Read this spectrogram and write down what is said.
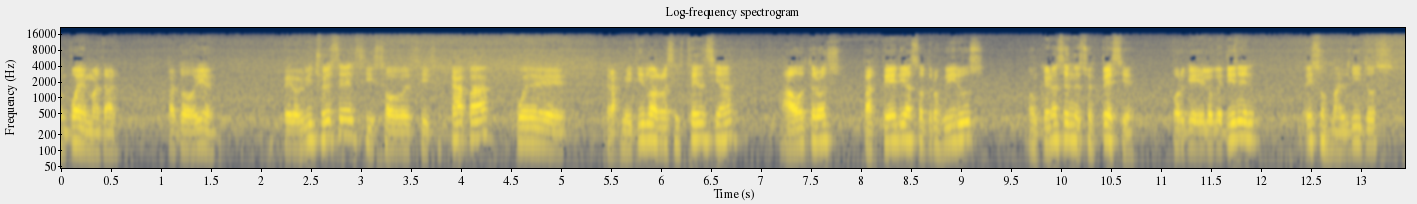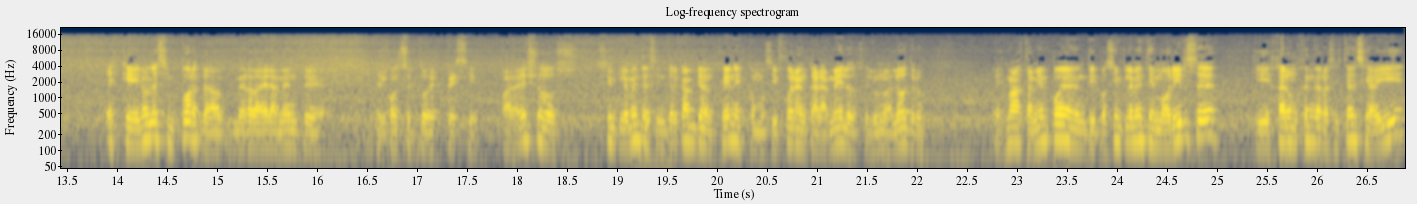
no pueden matar, está todo bien. Pero el bicho ese si, so- si se escapa puede transmitir la resistencia a otros bacterias, otros virus, aunque no sean de su especie, porque lo que tienen esos malditos es que no les importa verdaderamente el concepto de especie. Para ellos simplemente se intercambian genes como si fueran caramelos el uno al otro. Es más, también pueden tipo simplemente morirse y dejar un gen de resistencia ahí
